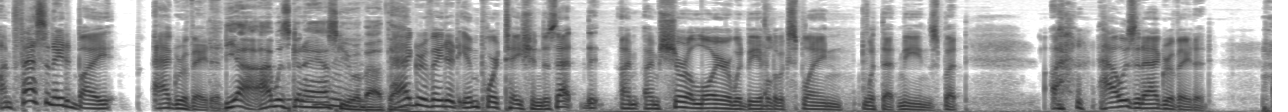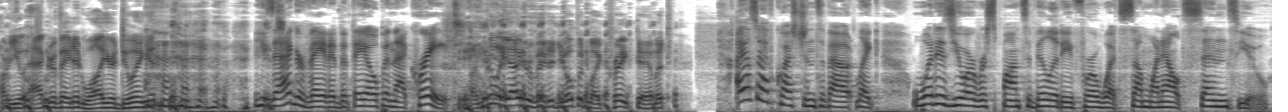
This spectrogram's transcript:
I'm fascinated by aggravated. Yeah, I was going to ask you about that. Aggravated importation. Does that? I'm, I'm sure a lawyer would be able to explain what that means, but uh, how is it aggravated? Are you aggravated while you're doing it? He's aggravated that they opened that crate. I'm really aggravated. You opened my crate, damn it. I also have questions about like what is your responsibility for what someone else sends you?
